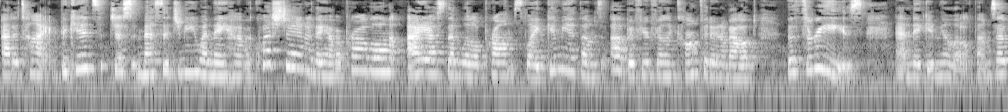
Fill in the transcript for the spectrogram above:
at a time. The kids just message me when they have a question or they have a problem. I ask them little prompts like, give me a thumbs up if you're feeling confident about the threes. And they give me a little thumbs up.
